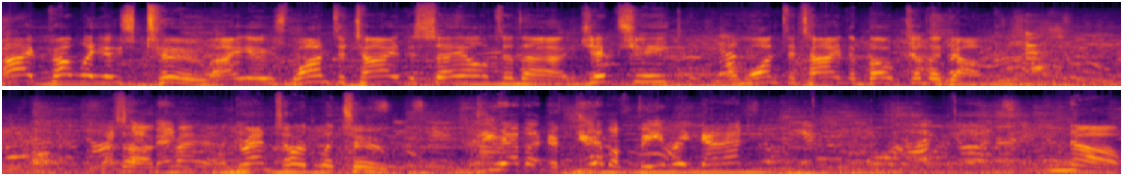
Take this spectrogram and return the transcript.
I probably use two. I use one to tie the sail to the jib sheet and one to tie the boat to the dock. That's So not a many. grand, a grand total of two. Do you have a do you have a favorite knot? No.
